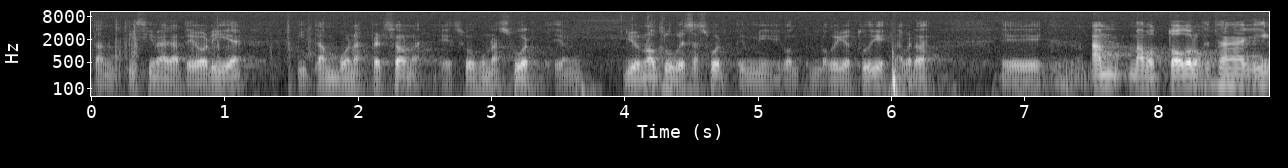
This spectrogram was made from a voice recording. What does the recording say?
tantísima categoría y tan buenas personas. Eso es una suerte. Yo no tuve esa suerte en, lo que yo estudié, la verdad. Eh, vamos, todos los que están aquí,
